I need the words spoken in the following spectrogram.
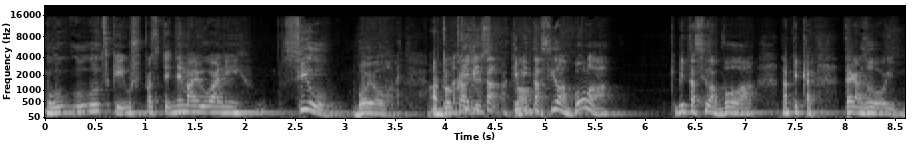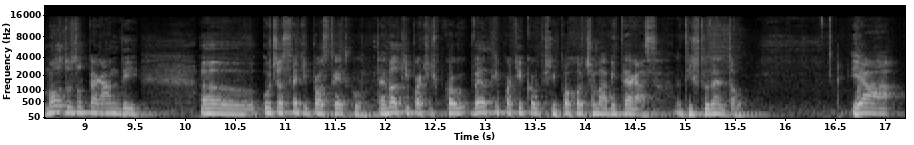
ľudskí, už proste nemajú ani silu bojovať. A, dokáže... a keby, tá, keby no? tá sila bola, keby tá sila bola, napríklad teraz hovorí modus operandi, uh, účel svetí prostriedku. Ten veľký, proti, veľký protikorupčný pochod, čo má byť teraz tých študentov. Ja,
